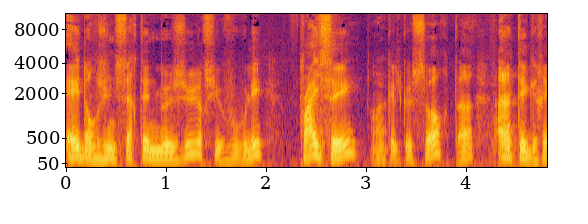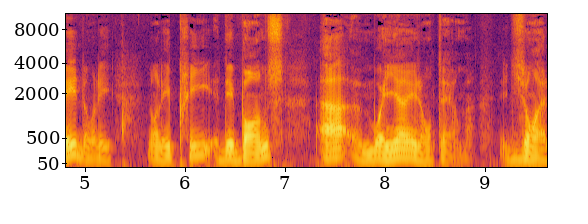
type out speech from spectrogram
est dans une certaine mesure, si vous voulez, pricé, en quelque sorte, hein, intégré dans les, dans les prix des bonds à moyen et long terme, disons à,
